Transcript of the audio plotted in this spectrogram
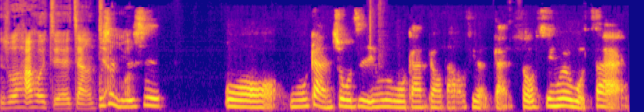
你说他会直接这样讲？不是，不是，我我敢做自己，或者我敢表达我自己的感受，是因为我在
